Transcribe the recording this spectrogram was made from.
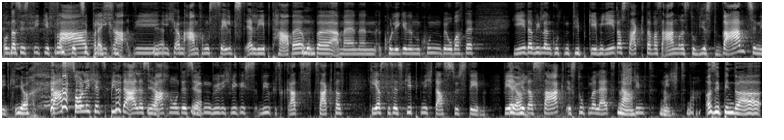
Und das ist die Gefahr, die, gra- die Ja. Mhm. ich am Anfang selbst erlebt habe und bei meinen Kolleginnen und Kunden beobachte. Jeder will einen guten Tipp geben, jeder sagt da was anderes, du wirst wahnsinnig. Ja. Was soll ich jetzt bitte alles Ja. machen? Und deswegen würde ich wirklich, wie du gerade gesagt hast, erstens, es gibt nicht das System. Wer Ja. dir das sagt, es tut mir leid, das Nein, stimmt nein, nicht. Nein. Also ich bin da auch,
